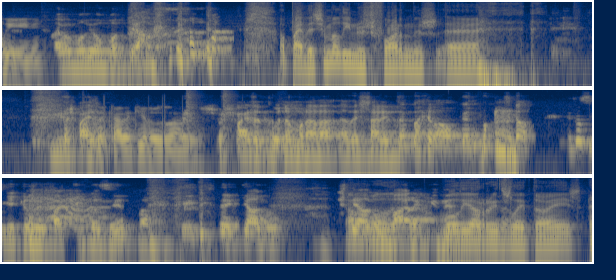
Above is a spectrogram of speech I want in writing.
ali. leva-me ali ao motel. Oh pai, deixa-me ali nos fornos. eh, E os Depois pais, passa cá daqui a duas horas. os pais da tua namorada a deixarem também lá ao pé do motel. Então, assim, o que é que eles vêm para aqui fazer? Pá? Isto é aqui algum, isto é oh, algum vou- bar aqui Vou ali ao. Rio dos Leitões.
